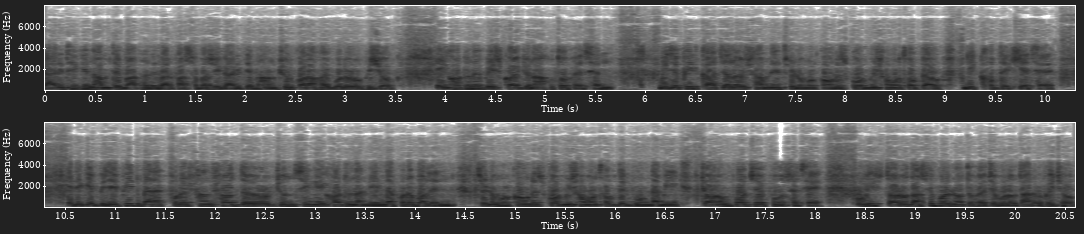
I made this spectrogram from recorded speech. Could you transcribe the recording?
গাড়ি থেকে নামতে বাধা দেবার পাশাপাশি গাড়িতে ভাঙচুর করা হয় বলে অভিযোগ। এই ঘটনায় বেশ কয়েকজন আহত হয়েছেন। বিজেপির কার্যালয়ের সামনে তৃণমূল কংগ্রেস কর্মী সমর্থকরাও বিক্ষোভ দেখিয়েছে। এদিকে বিজেপির ব্যারাকপুরের সাংসদ অর্জুন সিং এই ঘটনার নিন্দা করে বলেন, তৃণমূল কংগ্রেস কর্মী সমর্থকদের গুন্ডামি চরম পর্যায়ে পৌঁছেছে। পুলিশ দলদাসে পরিণত হয়েছে বলেও তার অভিযোগ।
